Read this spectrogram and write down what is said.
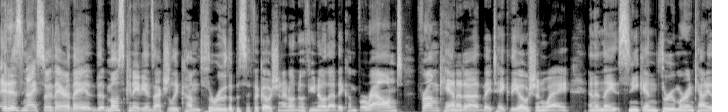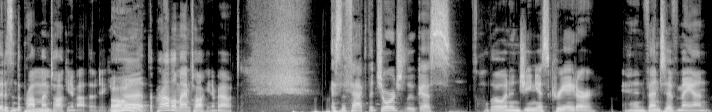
It is nicer there. They the, most Canadians actually come through the Pacific Ocean. I don't know if you know that. They come around from Canada, they take the ocean way, and then they sneak in through Marin County. That isn't the problem I'm talking about, though, Dickie. Oh. Uh, the problem I'm talking about is the fact that George Lucas, although an ingenious creator, an inventive man,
